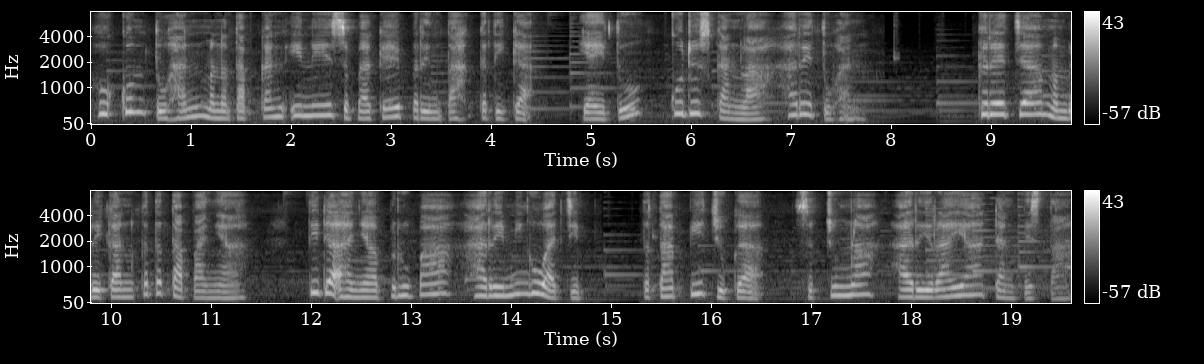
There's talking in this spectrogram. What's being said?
Hukum Tuhan menetapkan ini sebagai perintah ketiga yaitu kuduskanlah hari Tuhan. Gereja memberikan ketetapannya tidak hanya berupa hari Minggu wajib, tetapi juga sejumlah hari raya dan pesta.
